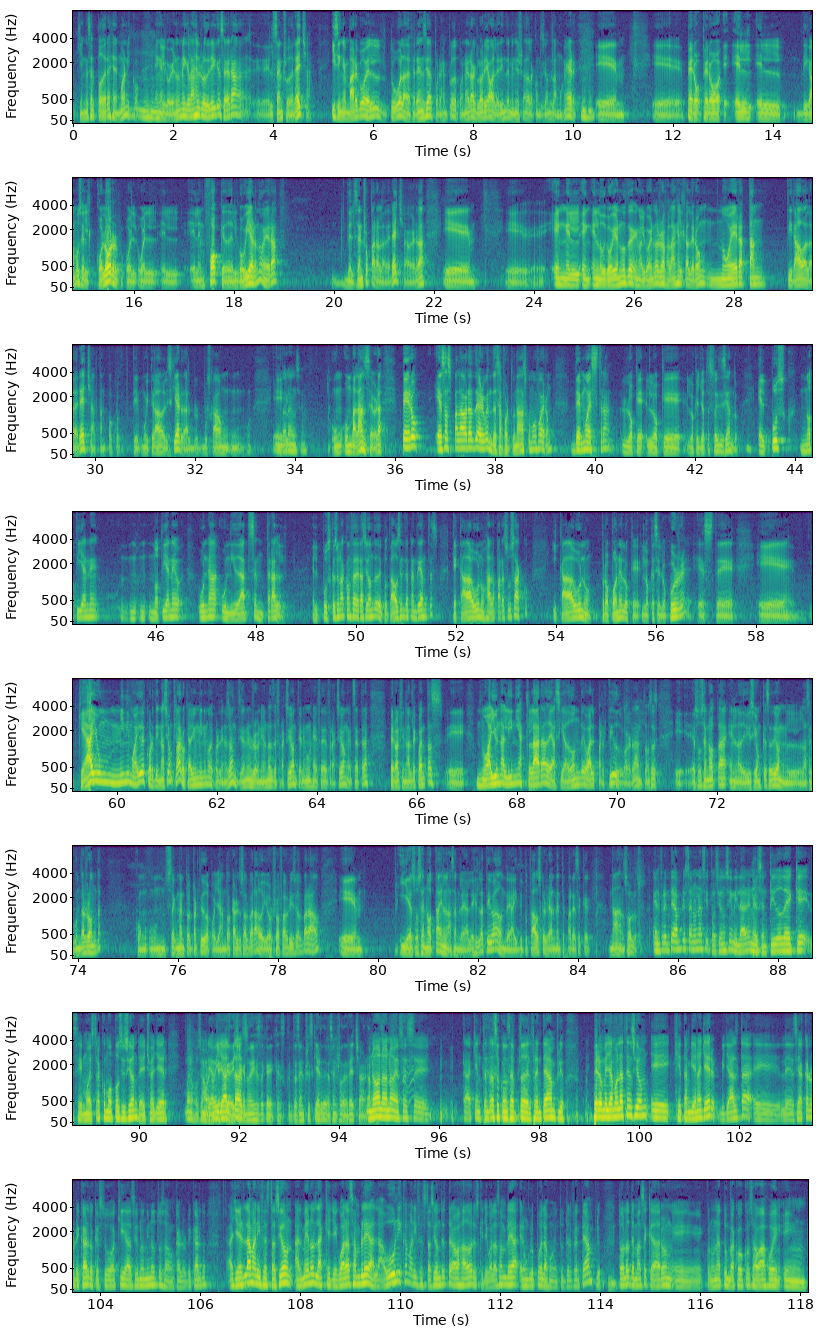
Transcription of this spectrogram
quién, es el poder hegemónico. En el gobierno de Miguel Ángel Rodríguez era eh, el centro derecha. Y sin embargo, él tuvo la deferencia, por ejemplo, de poner a Gloria Valerín de ministra de la Condición de la Mujer. Eh, eh, pero pero el, el, digamos, el color o, el, o el, el, enfoque del gobierno era del centro para la derecha, ¿verdad? Eh, eh, en, el, en, los gobiernos de, en el gobierno de Rafael Ángel Calderón no era tan tirado a la derecha, tampoco muy tirado a la izquierda, buscaba un, eh, balance. Un, balance, ¿verdad? Pero esas palabras de Erwin, desafortunadas como fueron, demuestra lo que, lo que, lo que yo te estoy diciendo. El PUSC no tiene, no tiene una unidad central el PUSC es una confederación de diputados independientes que cada uno jala para su saco y cada uno propone lo que, lo que se le ocurre. Este, eh, que hay un mínimo ahí de coordinación, claro que hay un mínimo de coordinación, tienen reuniones de fracción, tienen un jefe de fracción, etcétera, pero al final de cuentas eh, no hay una línea clara de hacia dónde va el partido, ¿verdad? Entonces, eh, eso se nota en la división que se dio en la segunda ronda, con un segmento del partido apoyando a Carlos Alvarado y otro a Fabricio Alvarado. Eh, y eso se nota en la Asamblea Legislativa, donde hay diputados que realmente parece que nadan solos. El Frente Amplio está en una situación similar en el sentido de que se muestra como oposición. De hecho, ayer, bueno, José ah, María Villalta... Que, no dijiste que, es de centro izquierda y de centro derecha, ¿verdad? No, no, no, eso es... Eh, cada quien tendrá su concepto del Frente Amplio. Pero me llamó la atención eh, que también ayer Villalta eh, le decía a Carlos Ricardo, que estuvo aquí hace unos minutos, a don Carlos Ricardo, ayer la manifestación, al menos la que llegó a la Asamblea, la única manifestación de trabajadores que llegó a la Asamblea era un grupo de la Juventud del Frente Amplio. Todos los demás se quedaron eh, con una tumba cocos abajo en,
